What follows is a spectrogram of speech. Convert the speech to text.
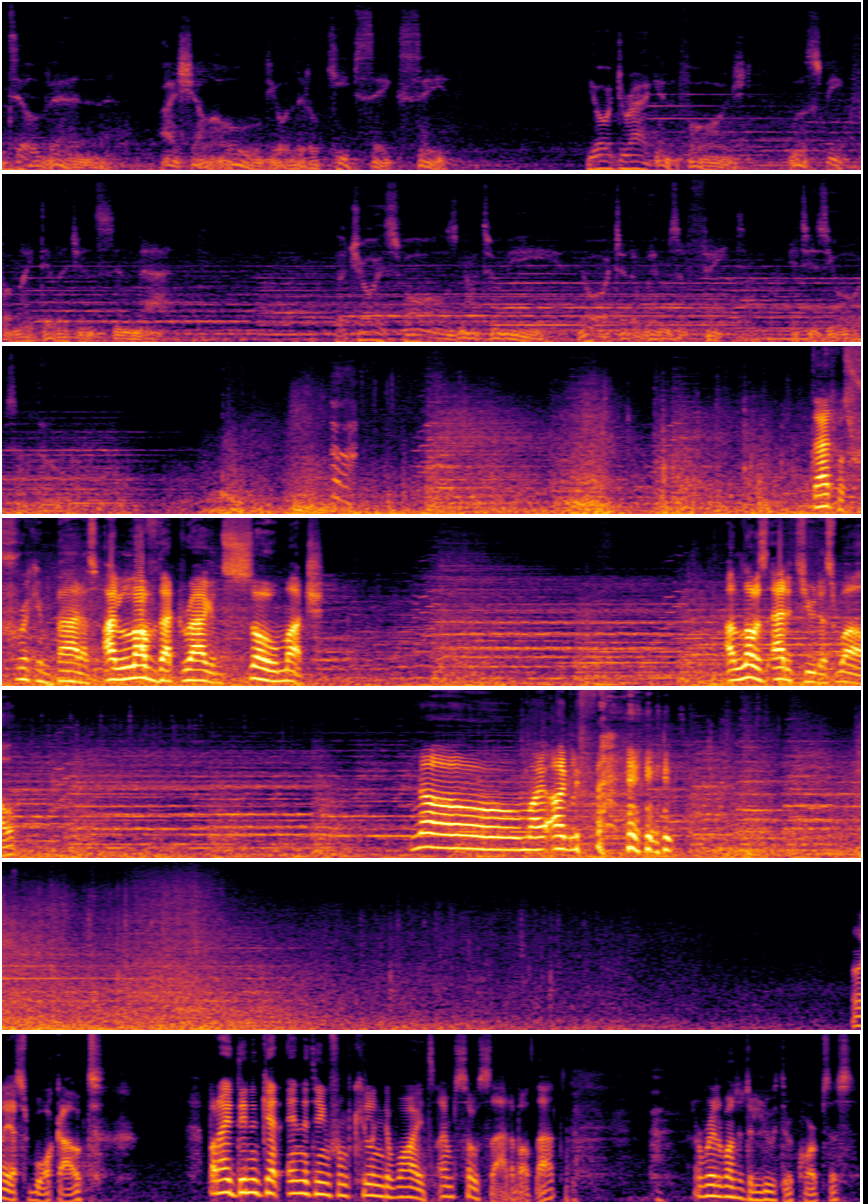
Until then, I shall hold your little keepsake safe. Your dragon forged will speak for my diligence in that. The choice falls not to me, nor to the whims of fate. It is yours alone. That was freaking badass. I love that dragon so much. I love his attitude as well. No, my ugly face. I just walk out. But I didn't get anything from killing the whites. I'm so sad about that. I really wanted to loot their corpses.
